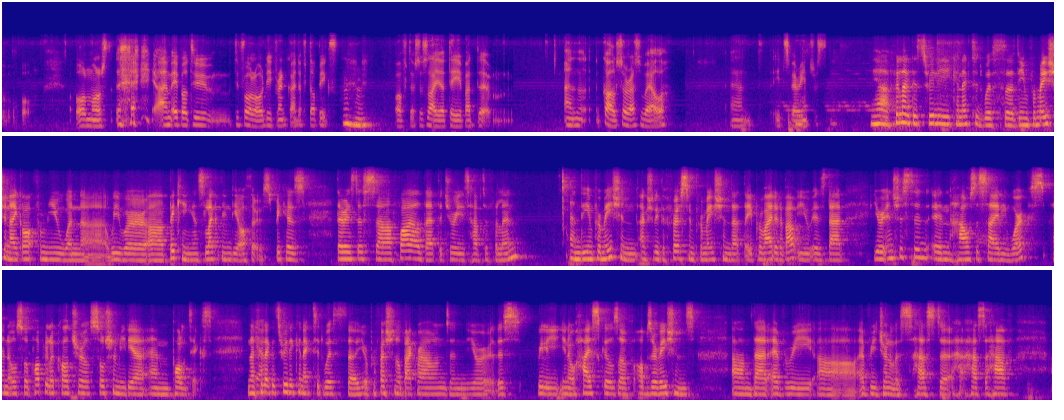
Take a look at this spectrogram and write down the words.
almost I'm able to to follow different kind of topics mm-hmm. of the society, but um, and culture as well, and it's very interesting. Yeah, I feel like it's really connected with uh, the information I got from you when uh, we were uh, picking and selecting the authors, because there is this uh, file that the juries have to fill in. And the information, actually, the first information that they provided about you is that you're interested in how society works and also popular culture, social media, and politics. And I yeah. feel like it's really connected with uh, your professional background and your this really you know high skills of observations um, that every uh, every journalist has to has to have.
